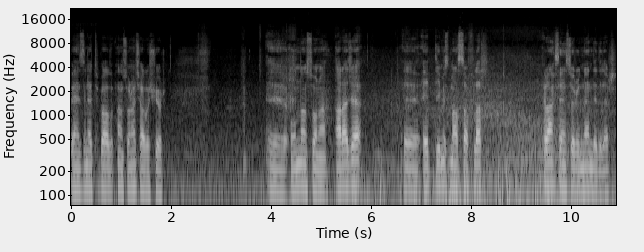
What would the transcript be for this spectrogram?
Benzine tüpü aldıktan sonra çalışıyor. Ee, ondan sonra araca e, ettiğimiz masraflar krank sensöründen dediler.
